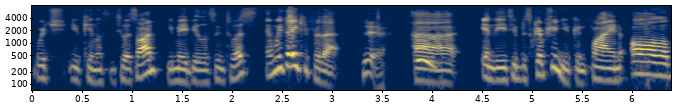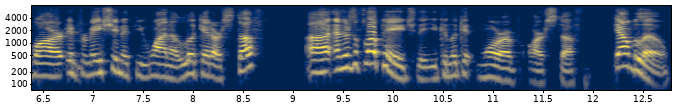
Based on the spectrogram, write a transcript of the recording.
which you can listen to us on. You may be listening to us, and we thank you for that. yeah. Uh, in the YouTube description, you can find all of our information if you want to look at our stuff. Uh, and there's a flow page that you can look at more of our stuff down below.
